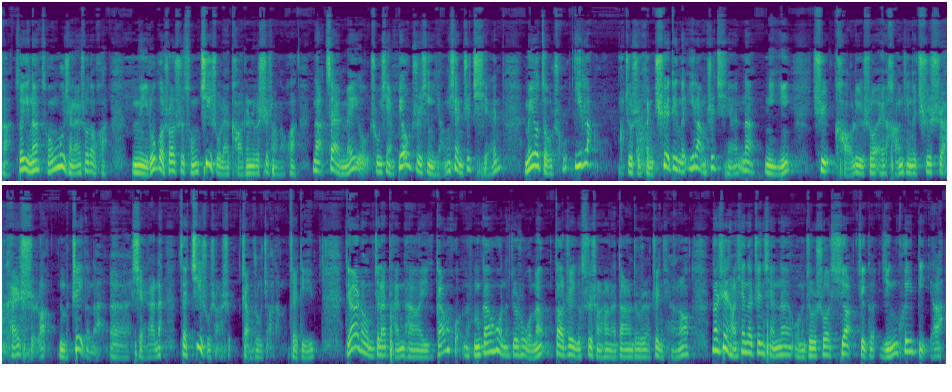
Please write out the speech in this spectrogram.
啊。所以呢，从目前来说的话，你如果说是从技术来考证这个市场的话，那在没有出现标志性阳线之前，没有走出一浪。就是很确定的一浪之前，那你去考虑说，哎，行情的趋势啊开始了，那么这个呢，呃，显然呢，在技术上是站不住脚的。这第一。第二呢，我们就来谈谈啊一个干货。那什么干货呢？就是我们到这个市场上来，当然都是要挣钱了。那市场现在挣钱呢，我们就是说需要这个盈亏比啊，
